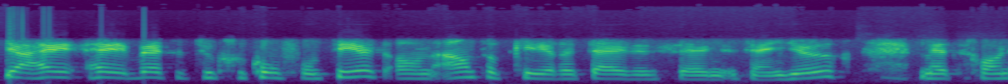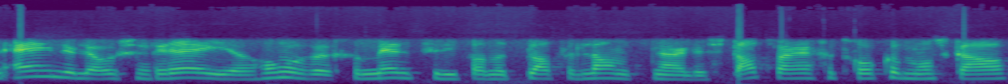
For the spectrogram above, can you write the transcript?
Ja, hij, hij werd natuurlijk geconfronteerd al een aantal keren tijdens zijn, zijn jeugd met gewoon eindeloze rijen hongerige mensen die van het platteland naar de stad waren getrokken, Moskou.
